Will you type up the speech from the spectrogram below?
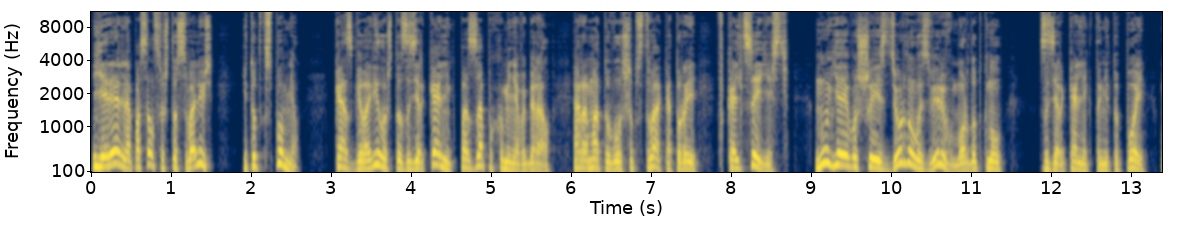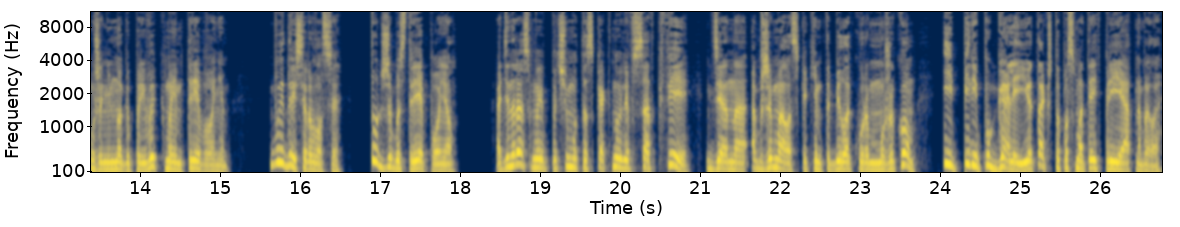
и я реально опасался, что свалюсь. И тут вспомнил. Каз говорила, что зазеркальник по запаху меня выбирал, аромату волшебства, который в кольце есть. Ну, я его шеи сдернул и зверю в морду ткнул. Зазеркальник-то не тупой, уже немного привык к моим требованиям. Выдрессировался, тут же быстрее понял. Один раз мы почему-то скакнули в сад к фее, где она обжималась с каким-то белокурым мужиком, и перепугали ее так, что посмотреть приятно было.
